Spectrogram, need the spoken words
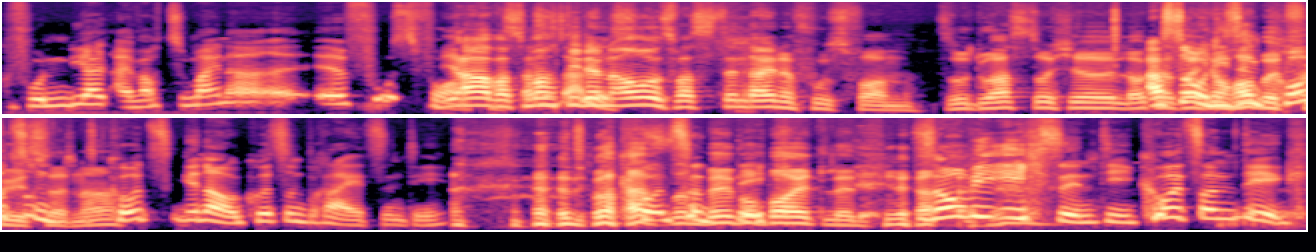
gefunden, die halt einfach zu meiner äh, Fußform. ja, was Das macht die denn alles. aus? Was ist denn deine Fußform? So, du hast solche locker Ach so, solche die sind kurz und ne? kurz, genau, kurz und breit sind die. du hast kurz so Bilbo dick. Beutlin. Ja. So wie ich sind die, kurz und dick.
